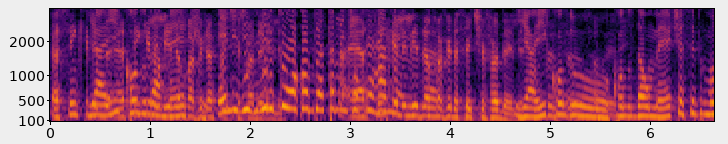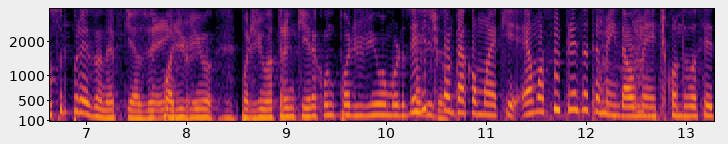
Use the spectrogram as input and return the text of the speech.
É assim que E ele, aí, é assim quando que dá ele lida com a match, vida Ele desvirtuou dele. completamente É a assim que ferramenta. ele lida com a vida afetiva dele. E só aí, quando, quando dá o match, é sempre uma surpresa, né? Porque às vezes pode Sempre. vir, pode vir uma tranqueira, quando pode vir o amor da Deixa sua eu te vida. contar como é que. É uma surpresa também dar o match quando você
